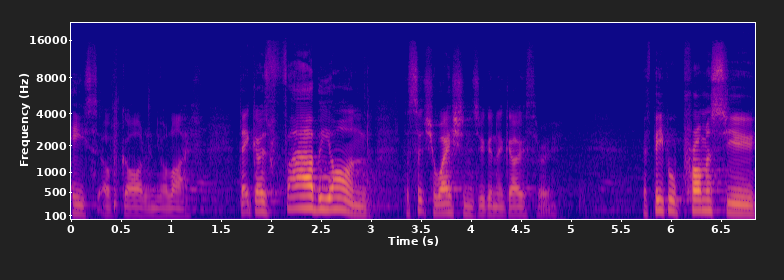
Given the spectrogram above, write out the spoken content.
peace of God in your life. That goes far beyond the situations you're going to go through. If people promise you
